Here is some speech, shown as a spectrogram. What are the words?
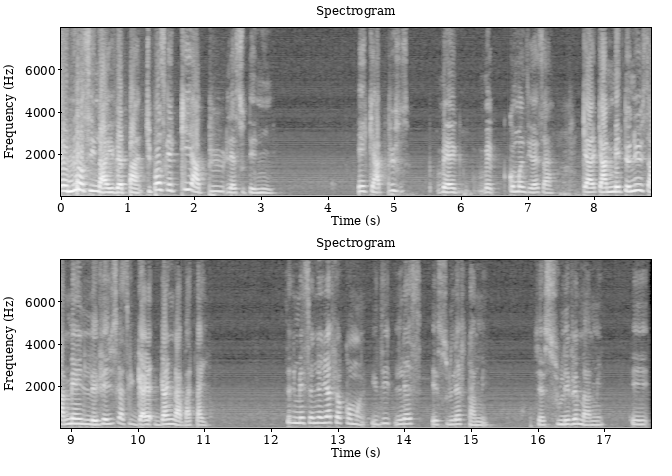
et lui aussi n'arrivait pas. Tu penses que qui a pu les soutenir? Et qui a pu, mais, mais comment dirais ça, qui a, qui a maintenu sa main levée jusqu'à ce qu'il ga- gagne la bataille. J'ai dit, mais Seigneur, il a fait comment? Il dit, laisse et soulève ta main. J'ai soulevé ma main et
